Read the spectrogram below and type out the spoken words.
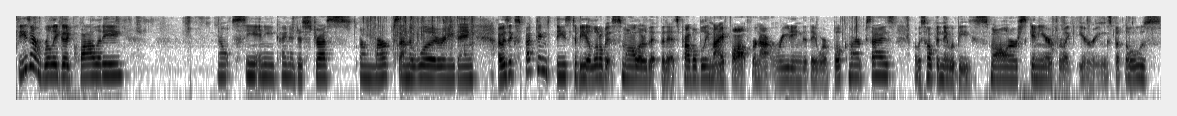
These are really good quality. I don't see any kind of distress or marks on the wood or anything. I was expecting these to be a little bit smaller, but that's probably my fault for not reading that they were bookmark size. I was hoping they would be smaller, skinnier for like earrings, but those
